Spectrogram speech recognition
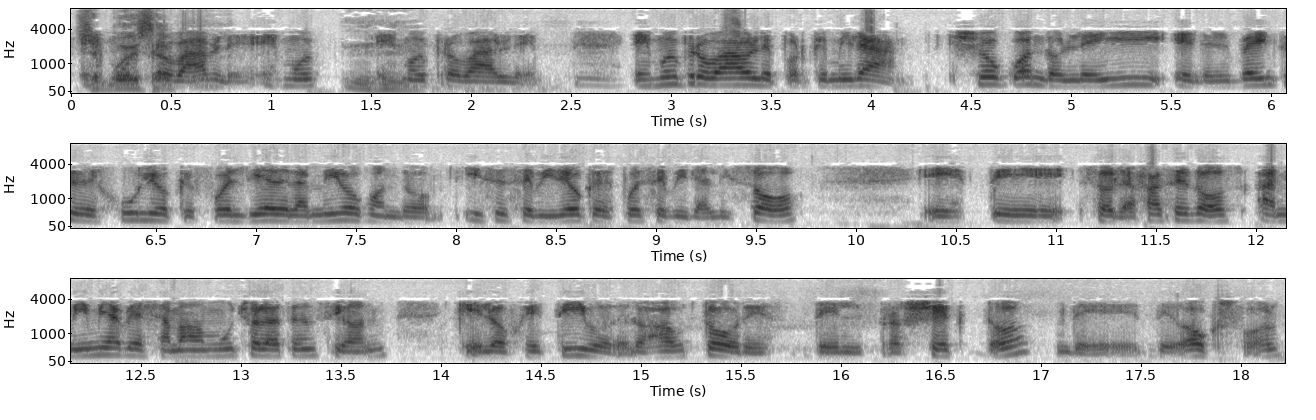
se es puede muy probable, es muy, es muy probable. Es muy probable porque mira, yo cuando leí en el 20 de julio, que fue el Día del Amigo, cuando hice ese video que después se viralizó, este, sobre la fase 2, a mí me había llamado mucho la atención que el objetivo de los autores del proyecto de, de Oxford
